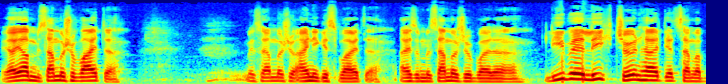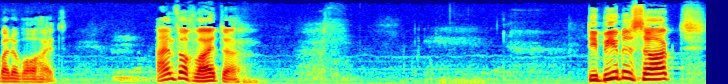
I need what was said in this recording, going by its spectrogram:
ja, ja, wir sind wir schon weiter wir sind wir schon einiges weiter. Also wir sind wir schon bei der Liebe, Licht, Schönheit, jetzt sind wir bei der Wahrheit. Einfach weiter. Die Bibel sagt,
